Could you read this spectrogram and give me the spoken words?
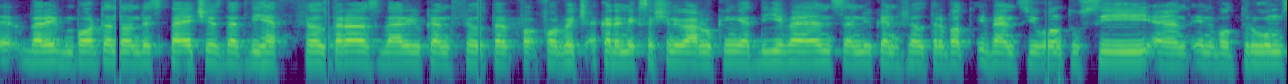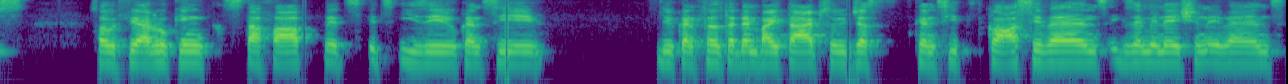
eh, very important on this page is that we have filters where you can filter for, for which academic session you are looking at the events and you can filter what events you want to see and in what rooms. So if you are looking stuff up, it's it's easy. You can see, you can filter them by type. So you just can see class events, examination events,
